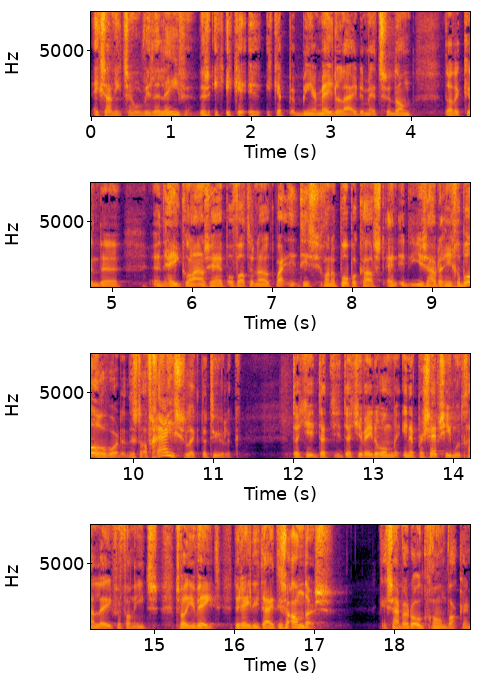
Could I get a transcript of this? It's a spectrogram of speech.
Ik zou niet zo willen leven. Dus ik, ik, ik heb meer medelijden met ze dan dat ik een, eh, een hekel aan ze heb of wat dan ook. Maar het is gewoon een poppenkast en je zou daarin geboren worden. Dat is afgrijzelijk natuurlijk. Dat je, dat, je, dat je wederom in een perceptie moet gaan leven van iets. Terwijl je weet, de realiteit is anders. Kijk, zij worden ook gewoon wakker.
